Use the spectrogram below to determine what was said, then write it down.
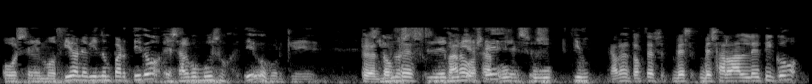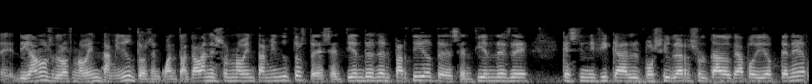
o se emocione viendo un partido es algo muy subjetivo, porque pero entonces, claro, o sea, claro, entonces ves, ves al Atlético, eh, digamos, los 90 minutos. En cuanto acaban esos 90 minutos, te desentiendes del partido, te desentiendes de qué significa el posible resultado que ha podido obtener.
